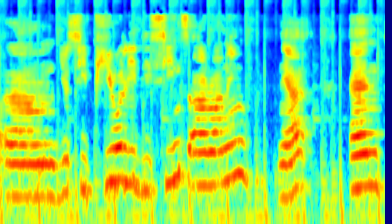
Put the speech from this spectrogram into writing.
um, you see purely the scenes are running. Yeah. And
